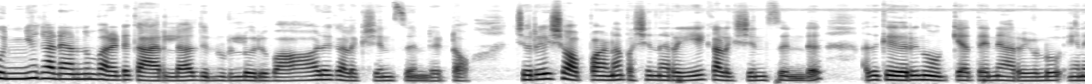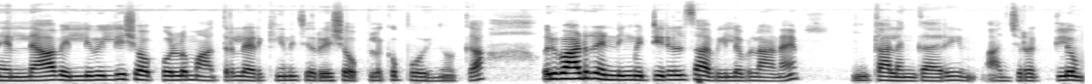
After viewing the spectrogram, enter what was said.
കുഞ്ഞു കടയാണെന്നും പറഞ്ഞിട്ട് കാര്യമില്ല. ഇതിനുള്ളിൽ ഒരുപാട് കളക്ഷൻസ് ഉണ്ട് കേട്ടോ ചെറിയ ഷോപ്പാണ് പക്ഷെ നിറയെ കളക്ഷൻസ് ഉണ്ട്. അത് കയറി നോക്കിയാൽ തന്നെ അറിയുള്ളൂ. ഇങ്ങനെ എല്ലാ വലിയ വലിയ ഷോപ്പുകളിലും മാത്രമല്ല ഇടയ്ക്ക് ഇങ്ങനെ ചെറിയ ഷോപ്പിലൊക്കെ പോയി നോക്കുക. ഒരുപാട് റണ്ണിങ് മെറ്റീരിയൽസ് അവൈലബിൾ ആണ്. കലങ്കാരിയും അജ്രക്കിലും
